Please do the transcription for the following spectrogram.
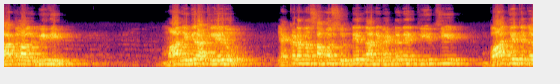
దాఖలాలు మీది. మా దగ్గర అట్లా లేదు ఎక్కడన్నా సమస్య ఉంటే దాన్ని వెంటనే తీర్చి బాధ్యతగా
